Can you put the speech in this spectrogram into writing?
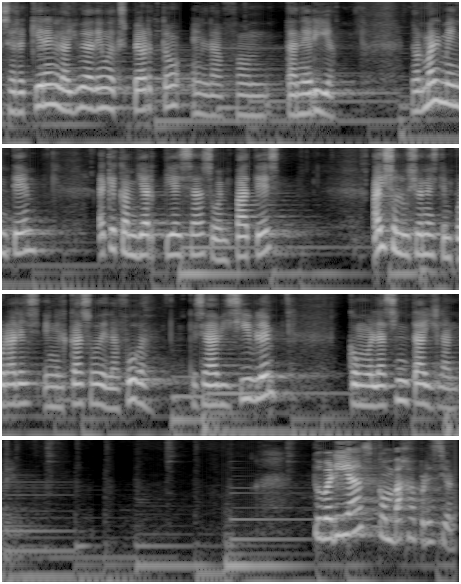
se requiere la ayuda de un experto en la fontanería. Normalmente hay que cambiar piezas o empates hay soluciones temporales en el caso de la fuga, que sea visible como la cinta aislante. Tuberías con baja presión.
